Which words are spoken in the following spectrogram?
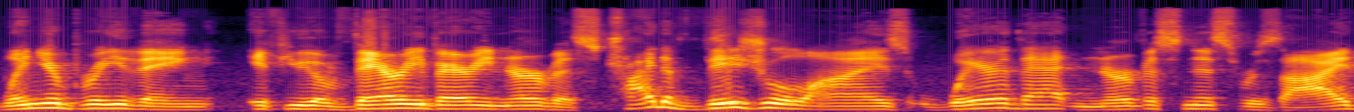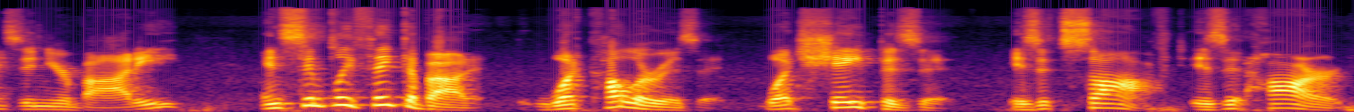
when you're breathing, if you're very, very nervous, try to visualize where that nervousness resides in your body and simply think about it. What color is it? What shape is it? Is it soft? Is it hard?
